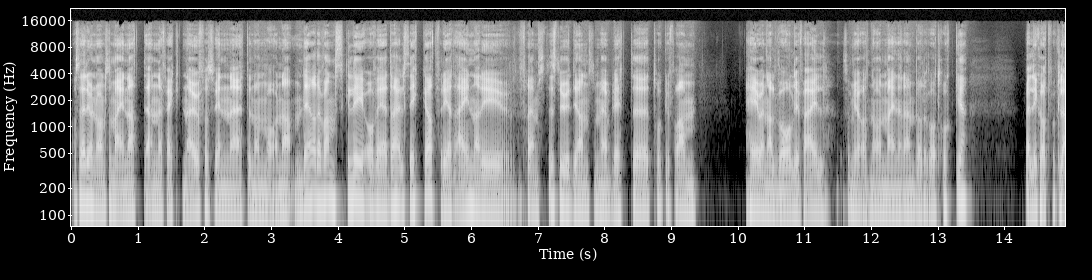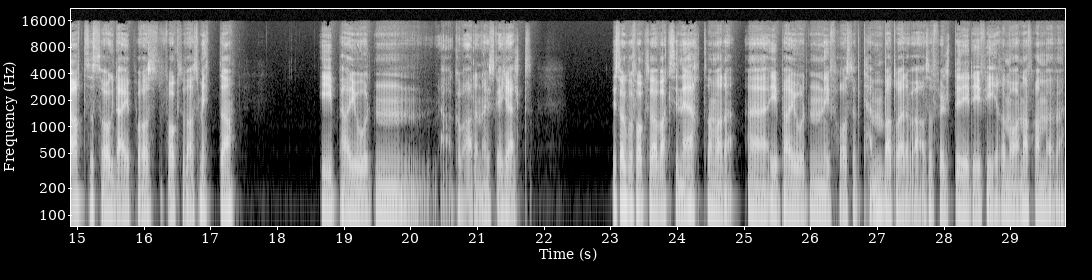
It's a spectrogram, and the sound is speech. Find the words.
Og så er det jo noen som mener at den effekten òg forsvinner etter noen måneder, men der er det vanskelig å vite helt sikkert, fordi at en av de fremste studiene som har blitt uh, trukket fram, har jo en alvorlig feil som gjør at noen mener den burde vært trukket. Veldig kort forklart så så de på folk som var smitta i perioden Ja, hva var det, nå husker jeg ikke helt. De så på folk som var vaksinert, sånn var det, eh, i perioden fra september, tror jeg det var, og så fulgte de de fire måneder framover.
